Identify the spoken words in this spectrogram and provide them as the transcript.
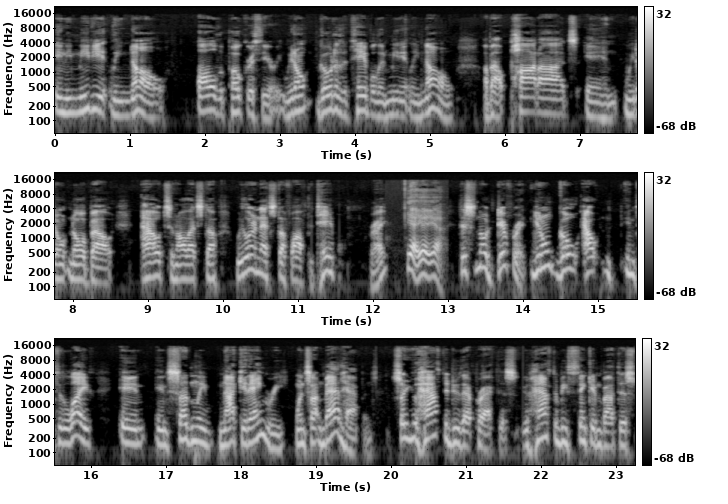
and immediately know all the poker theory. We don't go to the table and immediately know about pot odds and we don't know about outs and all that stuff. We learn that stuff off the table, right? Yeah, yeah, yeah. This is no different. You don't go out into life and and suddenly not get angry when something bad happens. So you have to do that practice. You have to be thinking about this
